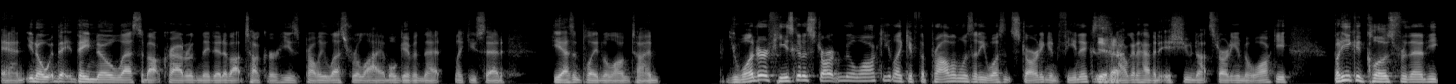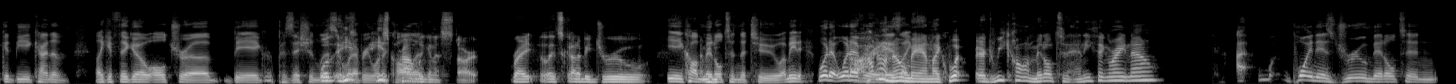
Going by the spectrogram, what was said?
And, you know, they, they know less about Crowder than they did about Tucker. He's probably less reliable given that, like you said, he hasn't played in a long time. You wonder if he's going to start in Milwaukee. Like if the problem was that he wasn't starting in Phoenix, is he now going to have an issue not starting in Milwaukee? But he could close for them. He could be kind of like if they go ultra big or positionless Well, or whatever you want to call it. He's probably going to start, right? It's got to be Jrue. You called I mean- Middleton the two. I mean, what, whatever. I don't know, like, man. Like, what are we calling Middleton anything right now? I, point is, Jrue Middleton,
